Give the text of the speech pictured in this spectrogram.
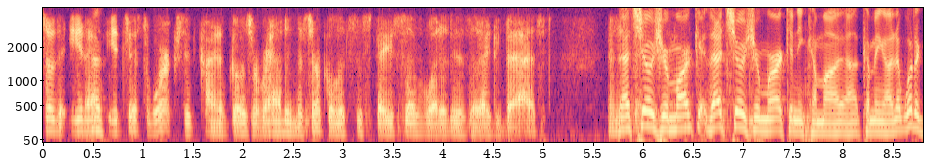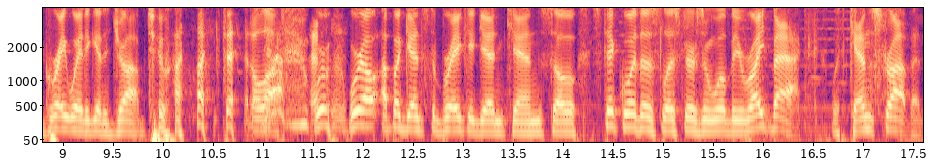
So that you know, it just works. It kind of goes around in the circle. It's the space of what it is that I do best. And that shows your market. That shows your marketing come on, uh, coming on. What a great way to get a job too. I like that a lot. Yeah, we're we're up against the break again, Ken. So stick with us, listeners, and we'll be right back with Ken Strottman.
